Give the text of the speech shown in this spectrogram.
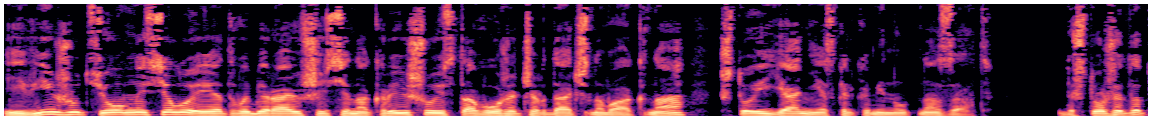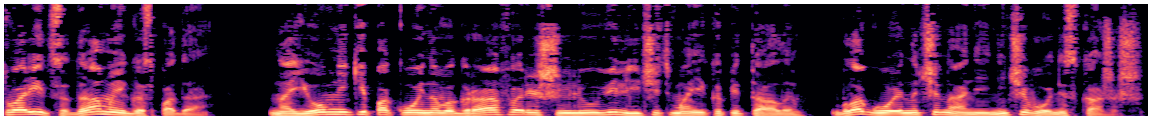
И вижу темный силуэт, выбирающийся на крышу из того же чердачного окна, что и я несколько минут назад. Да что же это творится, дамы и господа? Наемники покойного графа решили увеличить мои капиталы. Благое начинание, ничего не скажешь.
